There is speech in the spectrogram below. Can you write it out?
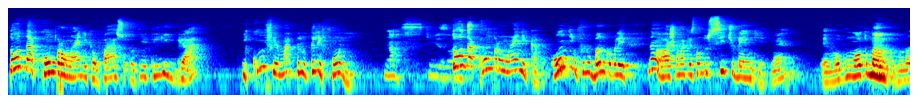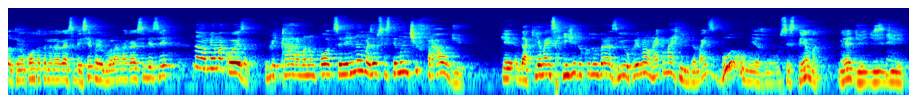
Toda compra online que eu faço, eu tenho que ligar e confirmar pelo telefone. Nossa, que visual. Toda compra online, cara. Ontem eu fui no banco, eu falei, não, eu acho que é uma questão do Citibank, né? Eu vou para um outro banco, eu tenho conta também no HSBC, falei, vou lá no HSBC. Não, a mesma coisa. Eu falei, cara, mas não pode ser ele. Não, mas é o sistema antifraude. Porque daqui é mais rígido que o do Brasil. Eu falei, não, não é que é mais rígido, é mais burro mesmo o sistema, né? De, de, de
